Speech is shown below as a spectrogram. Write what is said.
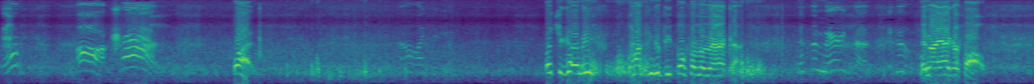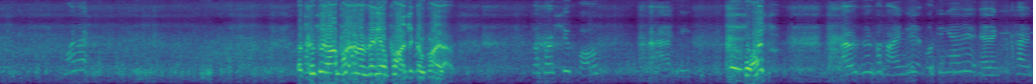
this? Oh, crap! What? I don't like video. But you're gonna be talking to people from America That's America. It, in Niagara Falls. why not? That's because we're not part of a video project I'm part of. The horseshoe falls mad at me. What? I was in behind it, looking at it, and it kind of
